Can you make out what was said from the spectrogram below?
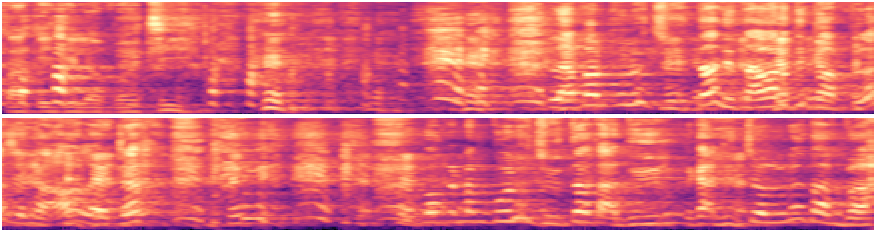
Papi Jiloboji. 80 juta ditawar 13 ya gak oleh dah. Mau 60 juta gak di gak diculnya tambah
